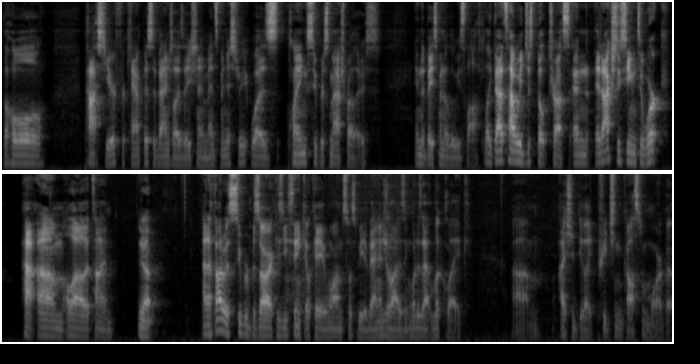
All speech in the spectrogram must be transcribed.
the whole past year for campus evangelization and men's ministry was playing Super Smash Brothers in the basement of Louis' loft. Like that's how we just built trust, and it actually seemed to work um, a lot of the time. Yeah. And I thought it was super bizarre because you think, okay, well, I'm supposed to be evangelizing. What does that look like? Um, I should be like preaching the gospel more, but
